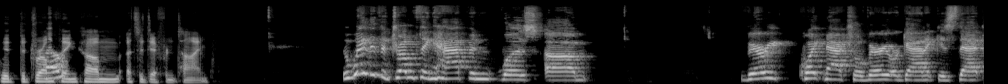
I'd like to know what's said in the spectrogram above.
did the drum well, thing come at a different time? The way that the drum thing happened was um, very quite natural, very organic. Is that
